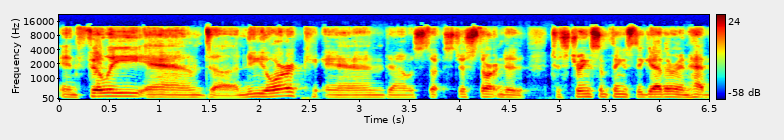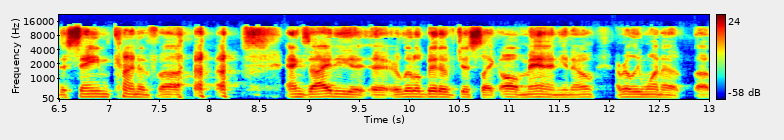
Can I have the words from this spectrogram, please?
in Philly and uh, New York, and I was st- just starting to to string some things together, and had the same kind of uh, anxiety, a, a, little bit of just like, oh man, you know, I really want to uh,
